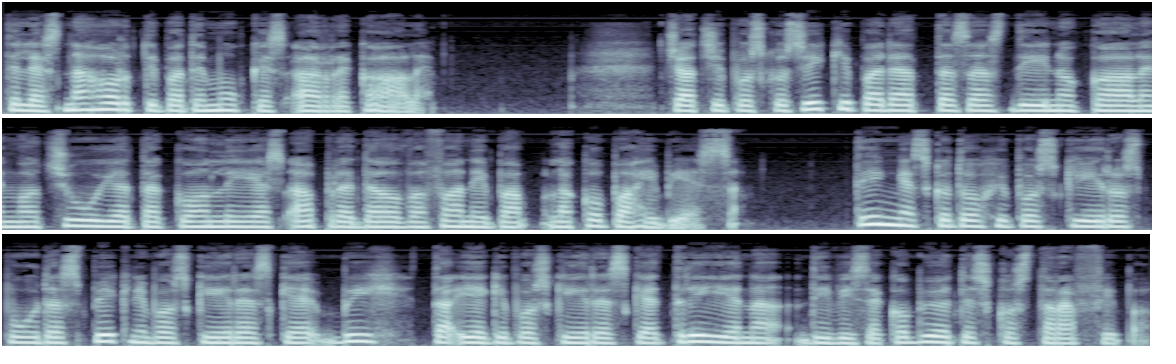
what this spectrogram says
telesna hortipate mukkes arre kaale. Chachiposko sikkipadatta sas diino kaalengo chuujata kon liias apredauva fanipa la kopahibiessa. Tingesko tohiposkiiros puhdas pikniposkiireske bih ta iekiposkiireske triena diviseko byötesko straffipa.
